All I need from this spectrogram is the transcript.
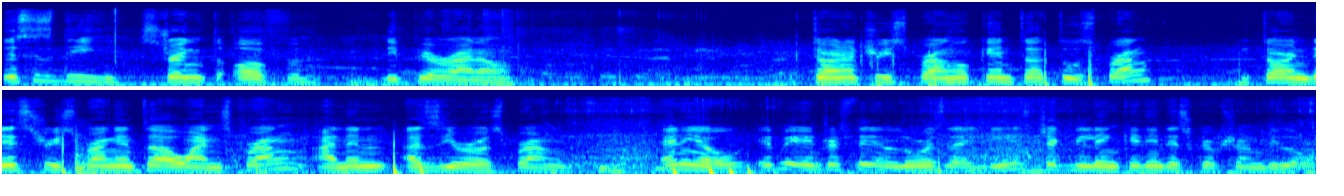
This is the strength of the Piranha. Turn a three sprang hook into a two sprang. Turn this three sprang into a one sprang and then a zero sprang. Anyhow, if you're interested in lures like these, check the link in the description below.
